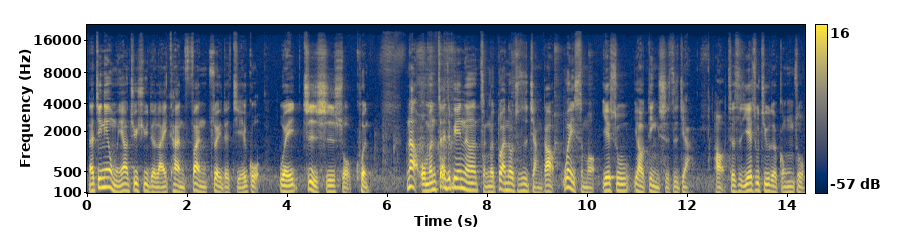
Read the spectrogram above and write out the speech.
那今天我们要继续的来看犯罪的结果为自私所困。那我们在这边呢，整个段落就是讲到为什么耶稣要钉十字架。好，这是耶稣基督的工作。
